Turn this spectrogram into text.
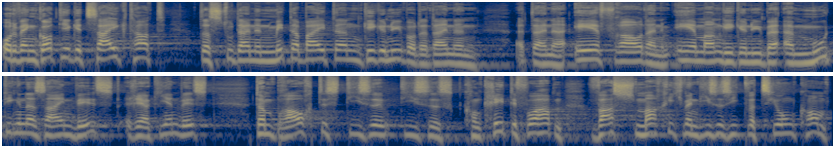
Oder wenn Gott dir gezeigt hat, dass du deinen Mitarbeitern gegenüber oder deinen, deiner Ehefrau, deinem Ehemann gegenüber ermutigender sein willst, reagieren willst, dann braucht es diese, dieses konkrete Vorhaben. Was mache ich, wenn diese Situation kommt,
